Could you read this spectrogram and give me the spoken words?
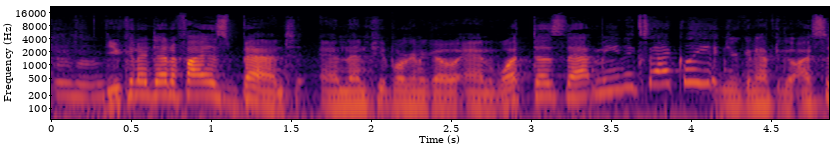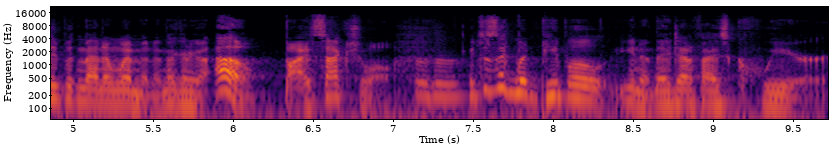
Mm-hmm. You can identify as bent, and then people are going to go, and what does that mean exactly? And you're going to have to go, I sleep with men and women, and they're going to go, oh, bisexual. Mm-hmm. It's just like when people, you know, they identify as queer,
